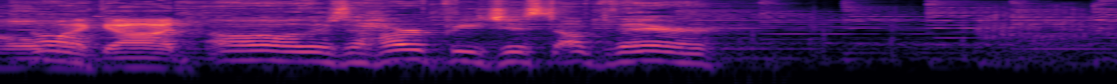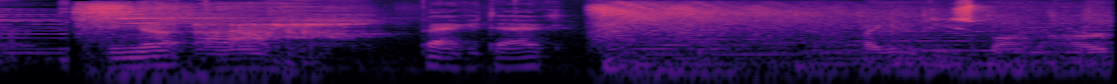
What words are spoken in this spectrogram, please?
Oh, my Oh. god. oh, there's a harpy just up there. Ah. Back attack. If I can despawn the harp.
